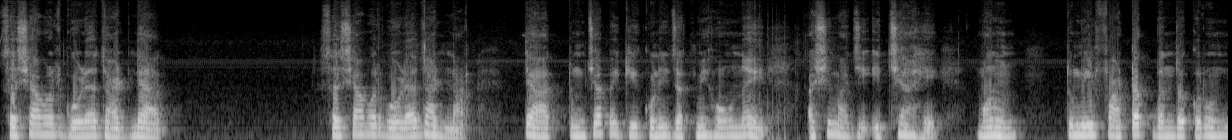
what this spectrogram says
सशावर गोळ्या झाडण्यात सशावर गोळ्या झाडणार. त्यात तुमच्यापैकी कोणी जखमी होऊ नये अशी माझी इच्छा आहे. म्हणून तुम्ही फाटक बंद करून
